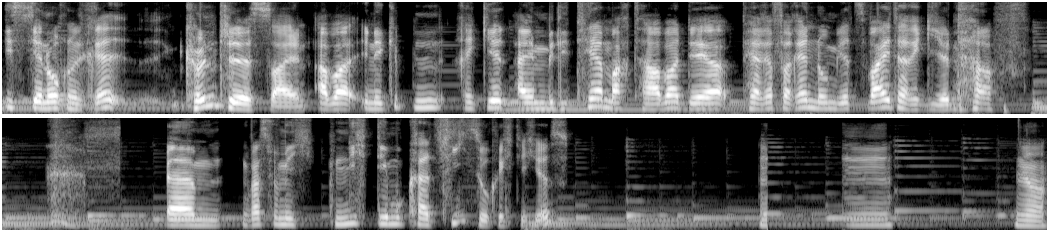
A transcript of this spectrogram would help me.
ist ja noch ein, Re könnte es sein, aber in Ägypten regiert ein Militärmachthaber, der per Referendum jetzt weiter regieren darf. ähm, was für mich nicht Demokratie so richtig ist. Hm, Ja.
